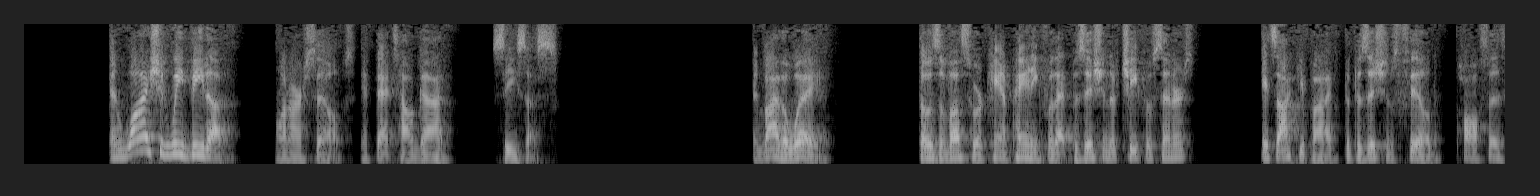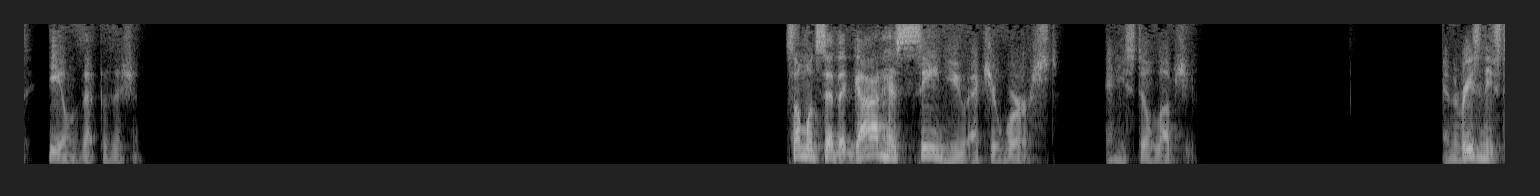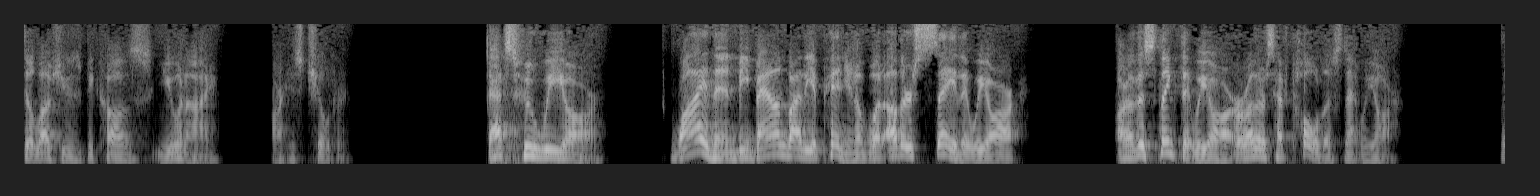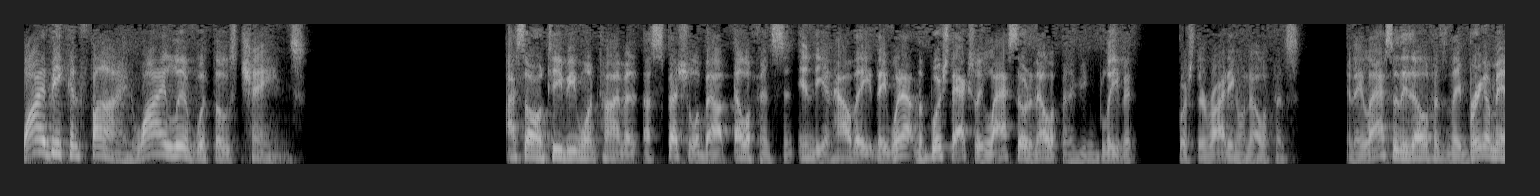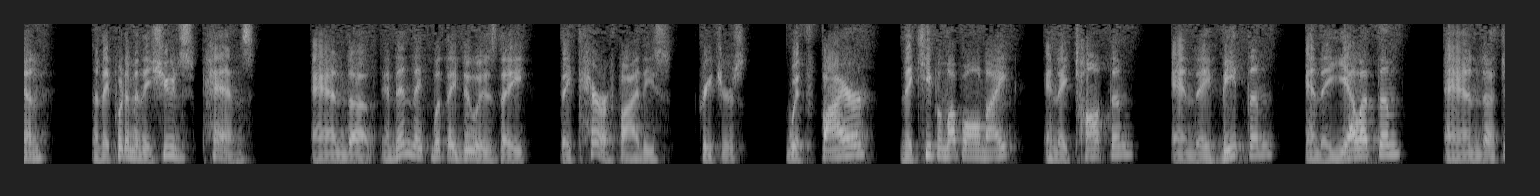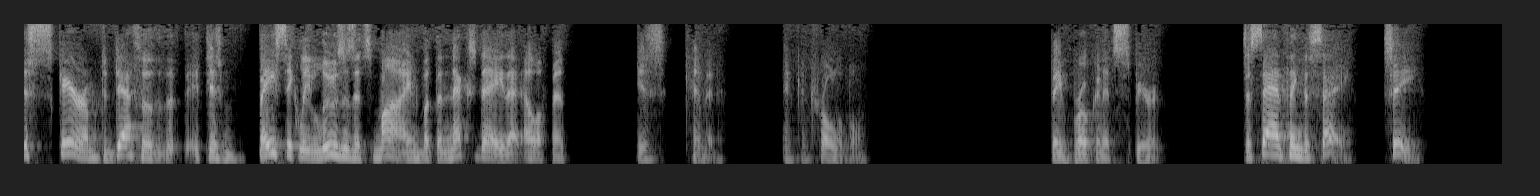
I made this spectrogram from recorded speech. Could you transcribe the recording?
And why should we beat up on ourselves if that's how God sees us? And by the way, those of us who are campaigning for that position of chief of sinners, it's occupied. The position's filled. Paul says he owns that position. Someone said that God has seen you at your worst and he still loves you. And the reason he still loves you is because you and I are his children. That's who we are. Why then be bound by the opinion of what others say that we are, or others think that we are, or others have told us that we are? Why be confined? Why live with those chains? I saw on TV one time a, a, special about elephants in India and how they, they went out in the bush. They actually lassoed an elephant, if you can believe it. Of course, they're riding on elephants. And they lasso these elephants and they bring them in and they put them in these huge pens. And, uh, and then they, what they do is they, they terrify these creatures with fire. And they keep them up all night and they taunt them and they beat them and they yell at them and uh, just scare them to death so that it just basically loses its mind. But the next day, that elephant is timid and controllable. They've broken its spirit. It's a sad thing to say, see.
